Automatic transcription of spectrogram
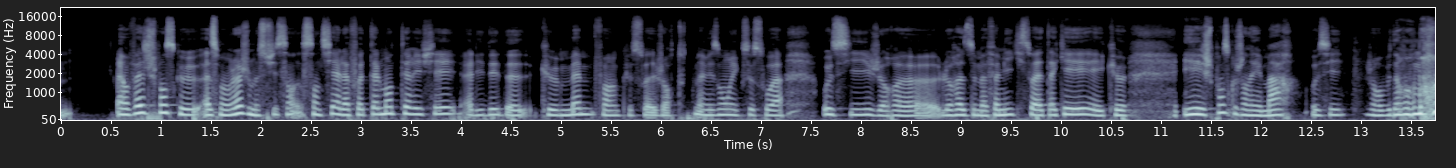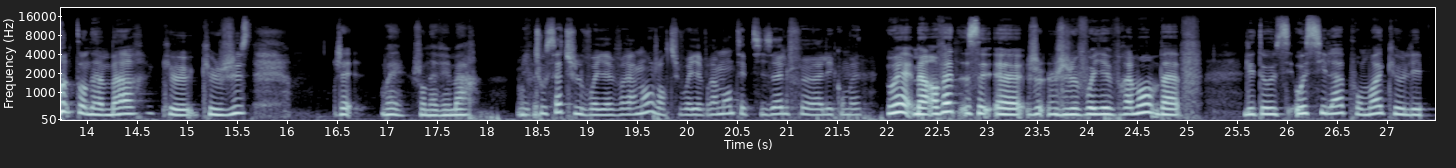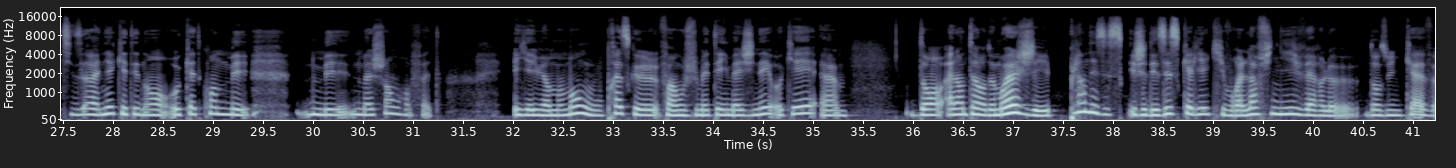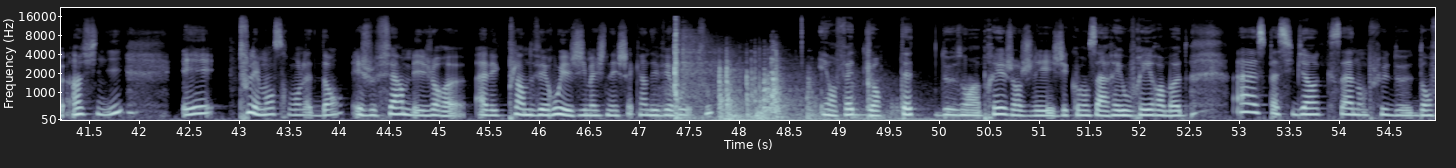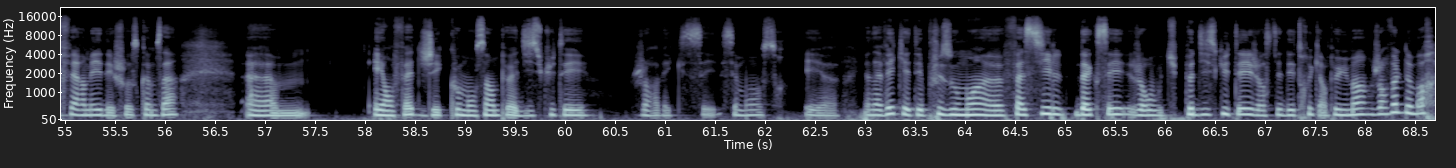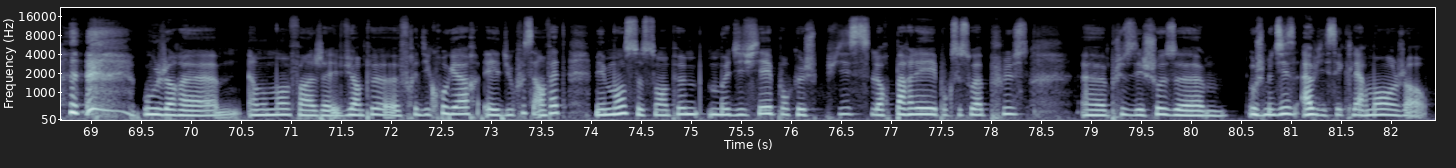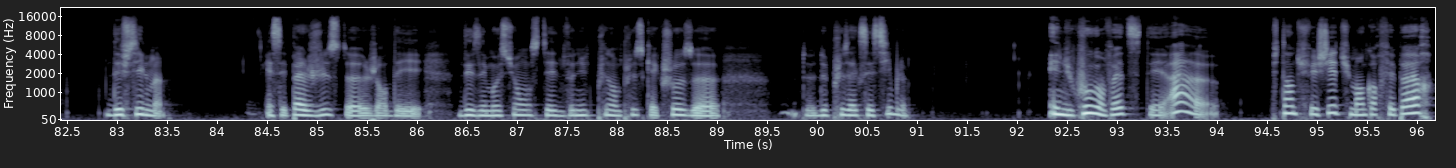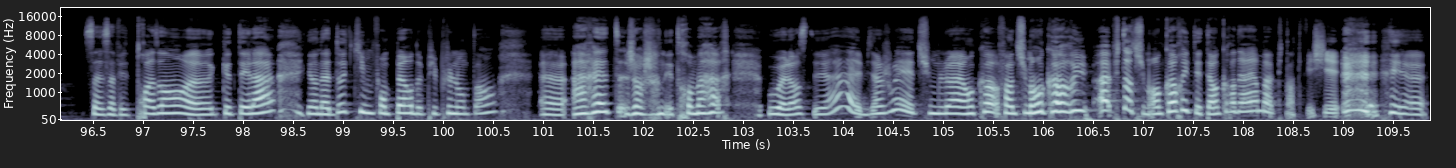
et en fait, je pense que à ce moment-là, je me suis sentie à la fois tellement terrifiée à l'idée que même, enfin, que ce soit genre toute ma maison et que ce soit aussi genre le reste de ma famille qui soit attaqué et que et je pense que j'en avais marre aussi. Genre au bout d'un moment, t'en as marre que que juste, ouais, j'en avais marre. Mais tout ça, tu le voyais vraiment Genre, tu voyais vraiment tes petits elfes euh, aller combattre Ouais, mais en fait, euh, je, le voyais vraiment. Bah, il était aussi, aussi, là pour moi que les petites araignées qui étaient dans, aux quatre coins de, mes, de, mes, de ma chambre, en fait. Et il y a eu un moment où presque, enfin, où je m'étais imaginé, ok, euh, dans, à l'intérieur de moi, j'ai plein des, j'ai des escaliers qui vont à l'infini vers le, dans une cave infinie, et tous les monstres vont là-dedans et je ferme mais genre euh, avec plein de verrous et j'imaginais chacun des verrous et tout. Et en fait, genre peut-être deux ans après, genre j'ai commencé à réouvrir en mode ah c'est pas si bien que ça non plus d'enfermer des choses comme ça. Euh, et en fait, j'ai commencé un peu à discuter genre avec ces, ces monstres et euh, il y en avait qui étaient plus ou moins euh, faciles d'accès, genre où tu peux discuter, genre c'était des trucs un peu humains, genre Voldemort. Ou genre, euh, à un moment, enfin, j'avais vu un peu Freddy Krueger. Et du coup, ça, en fait, mes monstres se sont un peu modifiés pour que je puisse leur parler, pour que ce soit plus, plus des choses où je me dise, ah oui, c'est clairement genre des films. Et c'est pas juste genre des, des émotions, c'était devenu de plus en plus quelque chose de plus accessible. Et du coup, en fait, c'était Ah, putain, tu fais chier, tu m'as encore fait peur. Ça, ça fait trois ans euh, que t'es là. Il y en a d'autres qui me font peur depuis plus longtemps. Euh, arrête, genre j'en ai trop marre. Ou alors c'était Ah, bien joué, tu me l'as encore. Enfin, tu m'as encore eu. Ah putain, tu m'as encore eu, t'étais encore derrière moi. Putain, tu fais chier. et, euh,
